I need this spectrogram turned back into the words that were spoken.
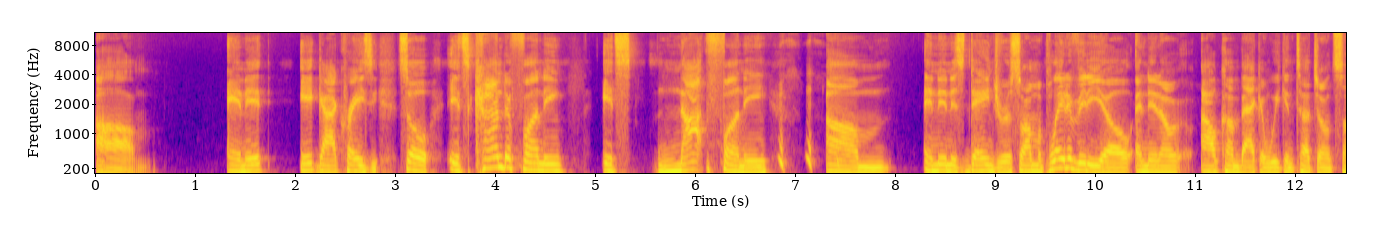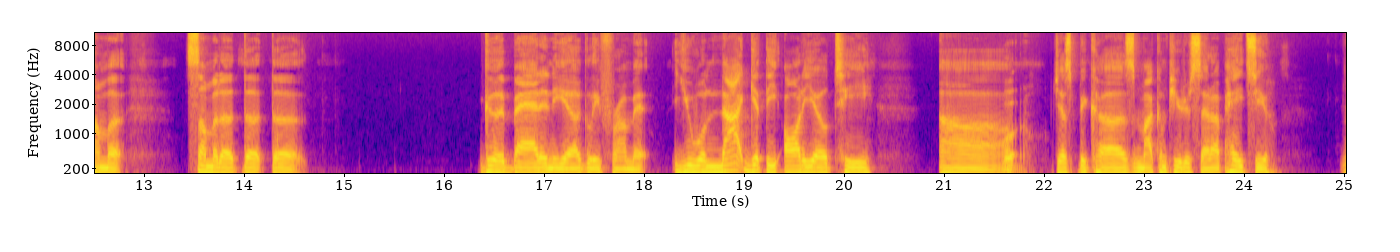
Um and it it got crazy. So it's kind of funny. It's not funny. um and then it's dangerous. So I'm gonna play the video and then I'll, I'll come back and we can touch on some of some of the the the good, bad, and the ugly from it. You will not get the audio T um, just because my computer setup hates you.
